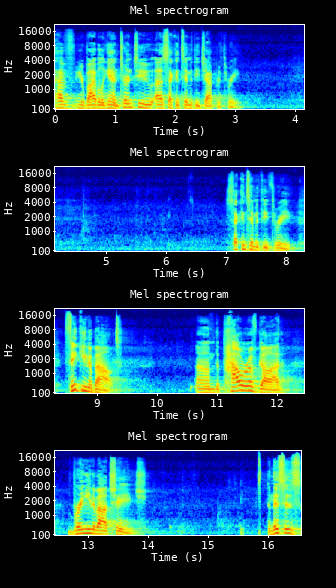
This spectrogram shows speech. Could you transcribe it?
have your Bible again, turn to uh, 2 Timothy chapter 3. 2 Timothy 3. Thinking about um, the power of God bringing about change. And this is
